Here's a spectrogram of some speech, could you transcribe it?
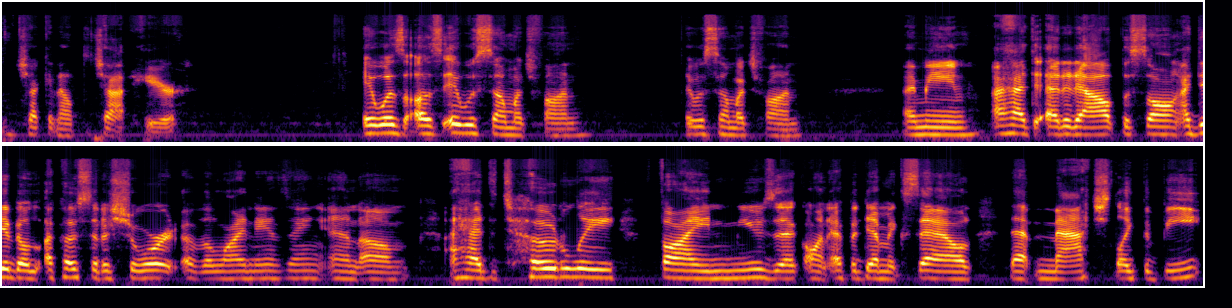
I'm checking out the chat here. It was us. It was so much fun. It was so much fun. I mean, I had to edit out the song. I did. I posted a short of the line dancing, and um, I had to totally find music on Epidemic Sound that matched like the beat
